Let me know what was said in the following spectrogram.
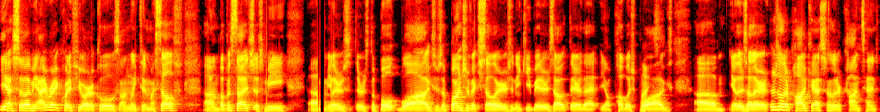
yeah, so I mean, I write quite a few articles on LinkedIn myself, um, but besides just me, um, you know, there's there's the Bolt blogs. There's a bunch of accelerators and incubators out there that you know publish blogs. Nice. Um, you know, there's other there's other podcasts and other content.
